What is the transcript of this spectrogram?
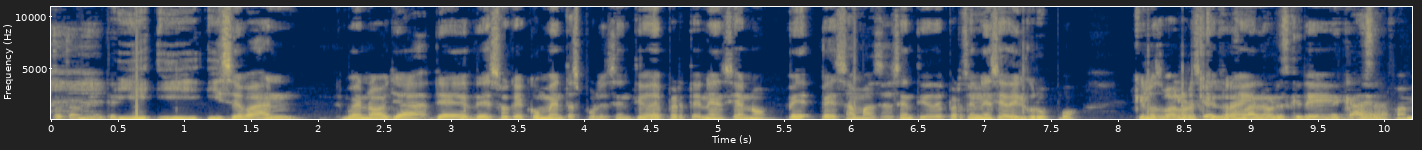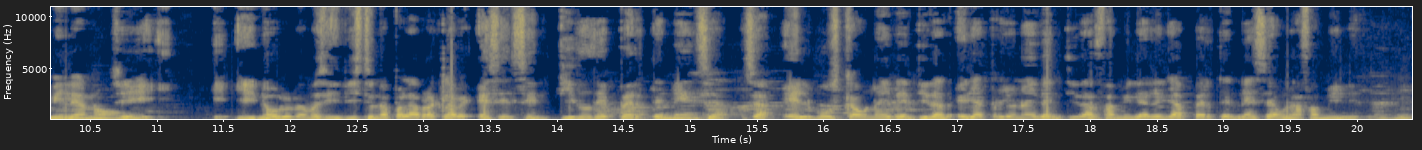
totalmente. Y, y, y se van, bueno, ya de, de eso que comentas por el sentido de pertenencia, ¿no? Pe- pesa más el sentido de pertenencia del grupo que los valores Que que, los traen valores que de, de casa. de la familia, ¿no? Sí, y, y no volvemos, y diste una palabra clave, es el sentido de pertenencia. O sea, él busca una identidad, ella trae una identidad familiar, ella pertenece a una familia. Ujú.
